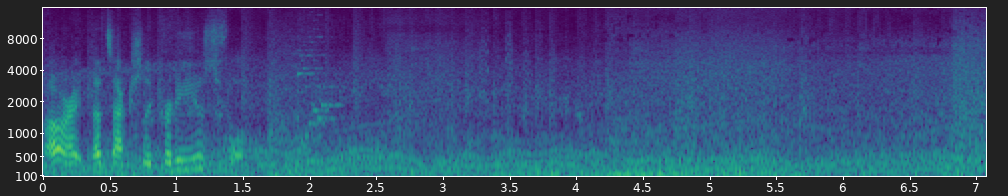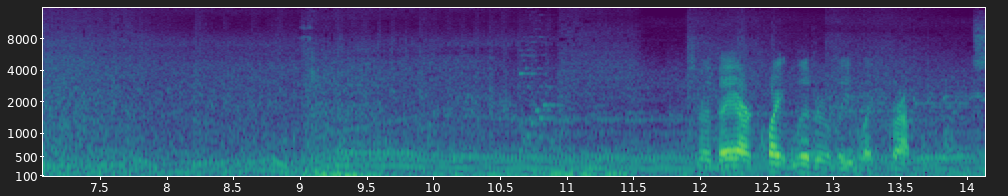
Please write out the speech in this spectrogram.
Alright, that's actually pretty useful. So they are quite literally like grapple points.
